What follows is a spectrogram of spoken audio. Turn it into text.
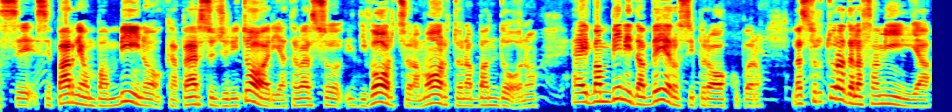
se, se, parli a un bambino che ha perso i genitori attraverso il divorzio, la morte, un abbandono, eh, i bambini davvero si preoccupano. La struttura della famiglia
